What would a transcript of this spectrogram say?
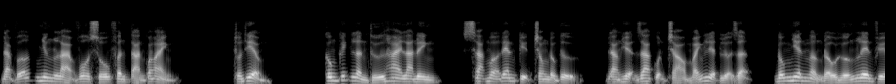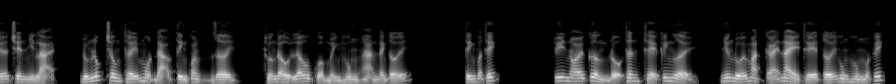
đạp vỡ nhưng là vô số phân tán quang ảnh. Thuấn thiểm. Công kích lần thứ hai lan ninh xạ mở đen kịt trong đồng tử, đang hiện ra cuộn trào mãnh liệt lửa giận, đống nhiên ngẩng đầu hướng lên phía trên nhìn lại đúng lúc trông thấy một đạo tinh quang rơi, hướng đầu lâu của mình hung hãn đánh tới. Tinh vẫn thích. Tuy nói cường độ thân thể kinh người, nhưng đối mặt cái này thế tới hung hung một kích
